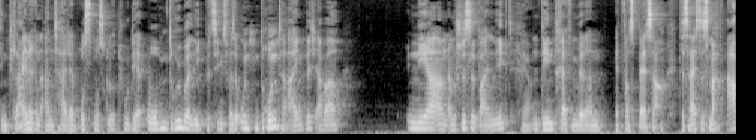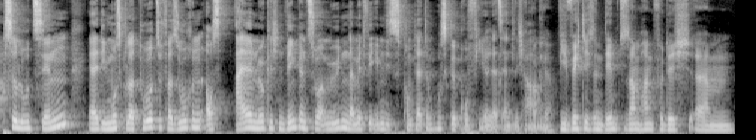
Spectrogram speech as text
den kleineren Anteil der Brustmuskulatur, der oben drüber liegt, beziehungsweise unten drunter eigentlich, aber näher am, am Schlüsselbein liegt. Ja. Und den treffen wir dann etwas besser. Das heißt, es macht absolut Sinn, äh, die Muskulatur zu versuchen, aus allen möglichen Winkeln zu ermüden, damit wir eben dieses komplette Muskelprofil letztendlich haben. Okay. Wie wichtig ist in dem Zusammenhang für dich ähm,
